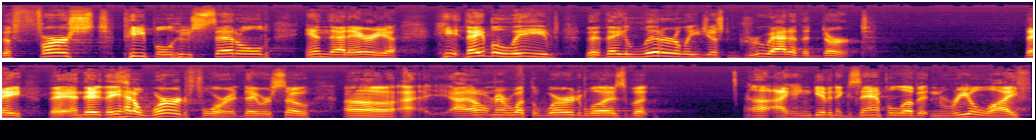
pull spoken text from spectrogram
the first people who settled in that area, he, they believed that they literally just grew out of the dirt. They, they and they, they had a word for it. They were so, uh, I, I don't remember what the word was, but uh, I can give an example of it in real life.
